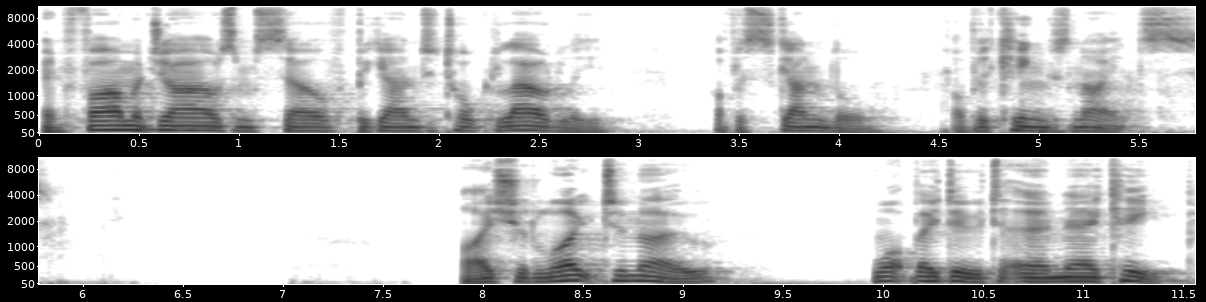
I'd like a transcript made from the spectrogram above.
and Farmer Giles himself began to talk loudly of the scandal of the king's knights. I should like to know what they do to earn their keep,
